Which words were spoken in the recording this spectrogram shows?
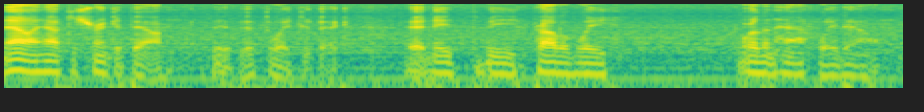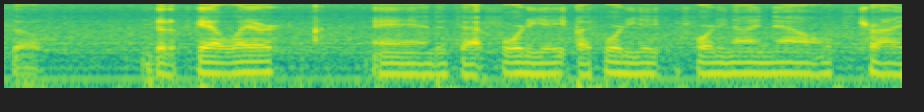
Now I have to shrink it down. See, it's, way too big. It needs to be probably more than halfway down. So you go to scale layer and it's at 48 by 48 49 now. Let's try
